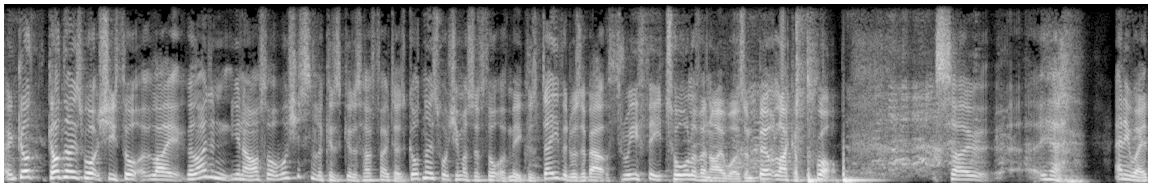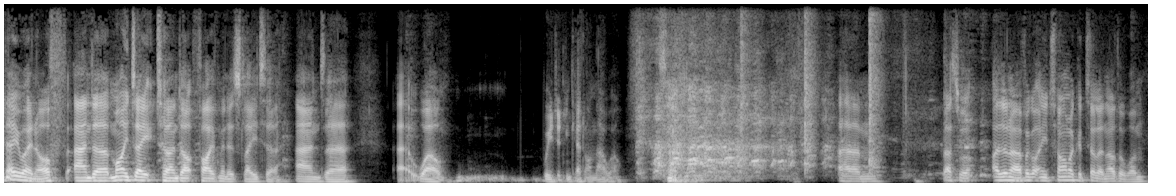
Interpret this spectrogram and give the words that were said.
And God, God knows what she thought. Like, because I didn't, you know, I thought, well, she doesn't look as good as her photos. God knows what she must have thought of me, because David was about three feet taller than I was and built like a prop. So, uh, yeah. Anyway, they went off, and uh, my date turned up five minutes later, and uh, uh, well, we didn't get on that well. So, um, that's what I don't know. Have I got any time? I could tell another one.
